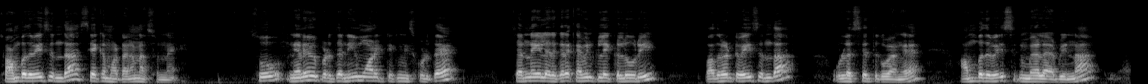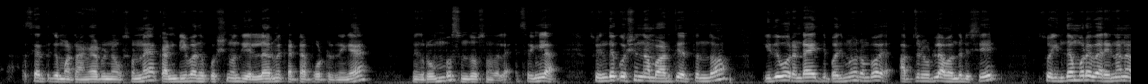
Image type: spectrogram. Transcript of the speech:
ஸோ ஐம்பது வயசு இருந்தால் சேர்க்க மாட்டாங்கன்னு நான் சொன்னேன். ஸோ நினைவுபடுத்த நியூமானிக் டெக்னிக்ஸ் கொடுத்த சென்னையில் இருக்கிற கவின்கலை கல்லூரி பதினெட்டு வயசு இருந்தால் உள்ளே சேர்த்துக்குவாங்க. ஐம்பது வயசுக்கு மேலே அப்படின்னா சேர்த்துக்க மாட்டாங்க அப்படின்னு நான் சொன்னேன். கண்டிப்பாக அந்த கொஷின் வந்து எல்லாருமே கரெக்டாக போட்டிருந்தீங்க. எனக்கு ரொம்ப சந்தோஷம் அதில். சரிங்களா? ஸோ இந்த கொஷின் நம்ம அடுத்து எடுத்திருந்தோம். இதுவும் ரெண்டாயிரத்தி பதிமூணு ரொம்ப அப்சல்யூட்டில் வந்துடுச்சு. ஸோ இந்த முறை வேறு என்னென்ன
